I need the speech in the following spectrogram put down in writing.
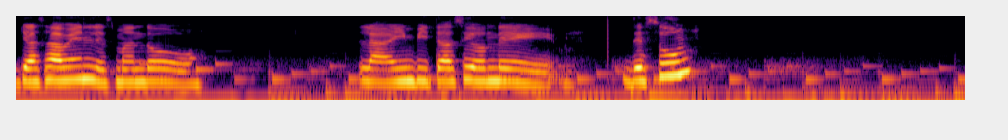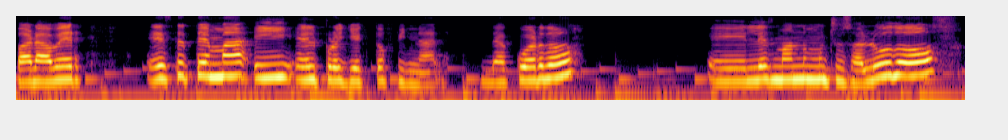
Ya saben, les mando la invitación de, de Zoom para ver este tema y el proyecto final. ¿De acuerdo? Eh, les mando muchos saludos.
